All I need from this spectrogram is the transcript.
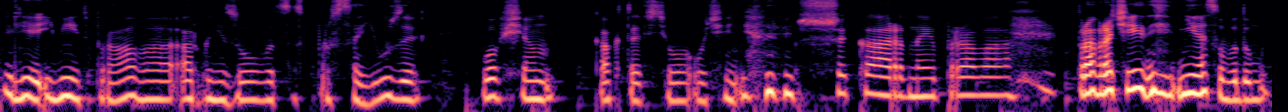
или имеет право организовываться в профсоюзы. В общем, как-то все очень... Шикарные права. Про врачей не особо думают.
